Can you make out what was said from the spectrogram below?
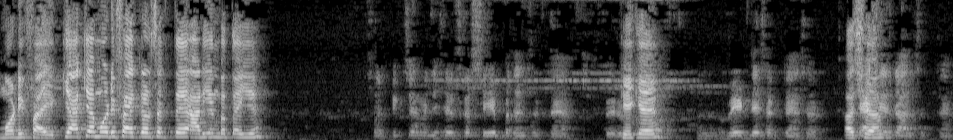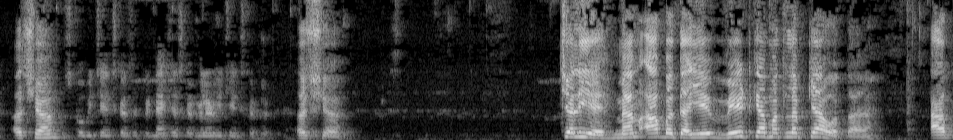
मॉडिफाई क्या क्या मॉडिफाई कर सकते हैं? आर्यन बताइए। सर पिक्चर में जैसे उसका शेप बदल सकते हैं फिर ठीक है। वेट दे सकते हैं सर। अच्छा। डाल सकते हैं। अच्छा। उसको भी चेंज कर सकते हैं डैशेस का कलर भी चेंज कर सकते हैं। अच्छा। चलिए मैम आप बताइए वेट का मतलब क्या होता है? आप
